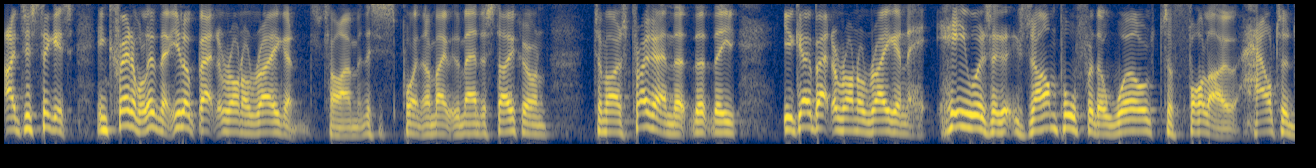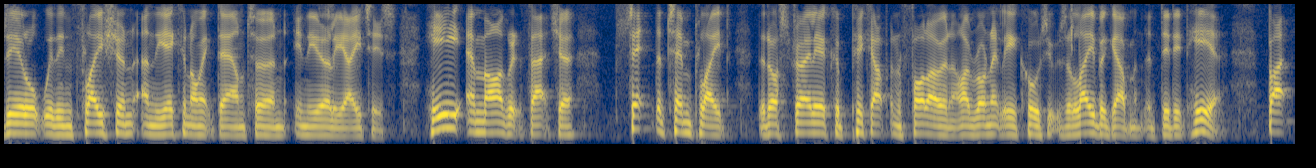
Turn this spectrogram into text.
I just think it's incredible, isn't it? You look back to Ronald Reagan's time, and this is the point that I made with Amanda Stoker on tomorrow's program, that, that the you go back to Ronald Reagan, he was an example for the world to follow how to deal with inflation and the economic downturn in the early 80s. He and Margaret Thatcher set the template that Australia could pick up and follow. And ironically, of course, it was a Labor government that did it here. But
